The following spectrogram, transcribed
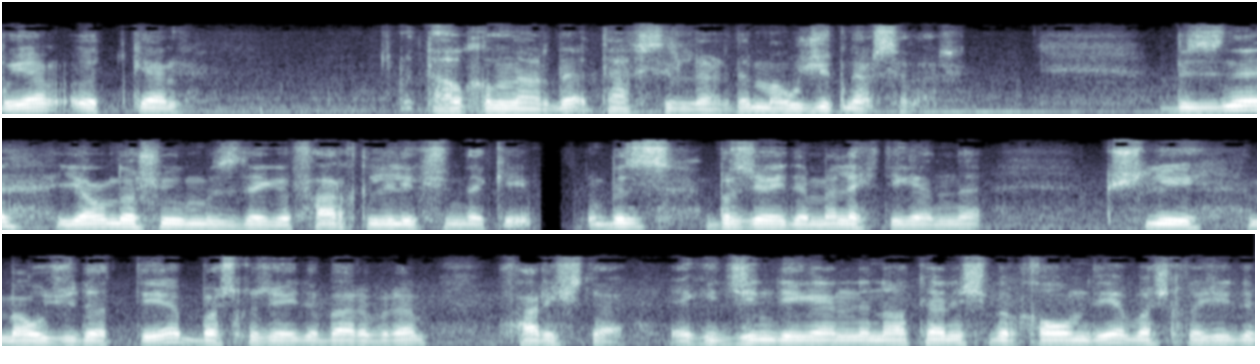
Bu ham o'tgan talqinlarda tafsirlarda mavjud narsalar. Bizni yondashuvimizdagi farqlilik shundaki biz bir joyda malak deganda kuchli mavjudot deya boshqa joyda baribir ham farishta yoki jin deganni notanish bir qavm deya boshqa joyda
